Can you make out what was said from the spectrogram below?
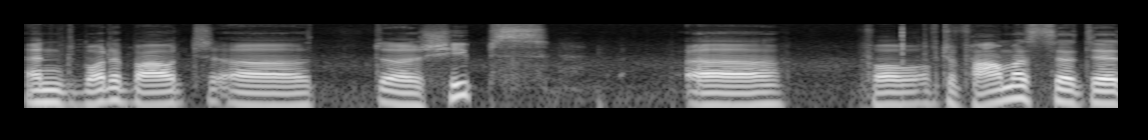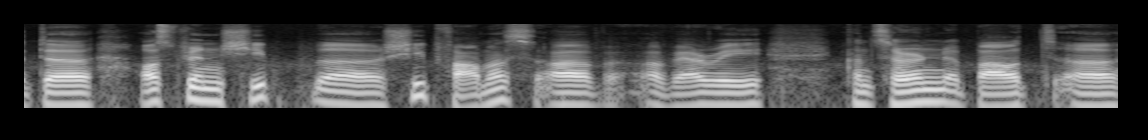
And what about uh, the sheep's? Uh, for the farmers uh, the, Austrian sheep uh, sheep farmers are, are very concerned about uh,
